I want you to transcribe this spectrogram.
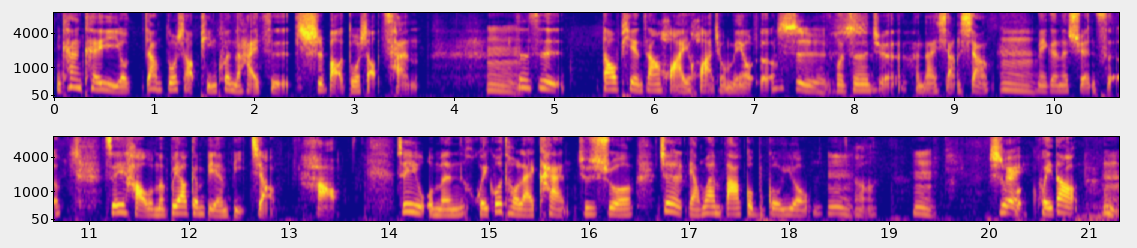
你看可以有让多少贫困的孩子吃饱多少餐？嗯，真的是刀片这样划一划就没有了。是我真的觉得很难想象，嗯，每个人的选择。所以好，我们不要跟别人比较。好。所以我们回过头来看，就是说这两万八够不够用？嗯。嗯。嗯，是回回到嗯。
